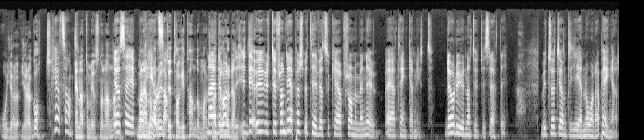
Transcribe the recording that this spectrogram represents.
och gör, göra gott. Helt sant. än att de är hos någon annan. Jag säger bara men ändå har du inte tagit hand om och Nej, öppnat det dörren var, ordentligt. det, utifrån det perspektivet så kan jag från och med nu eh, tänka nytt. Det har du ju naturligtvis rätt i. Men så att jag inte ger några pengar.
